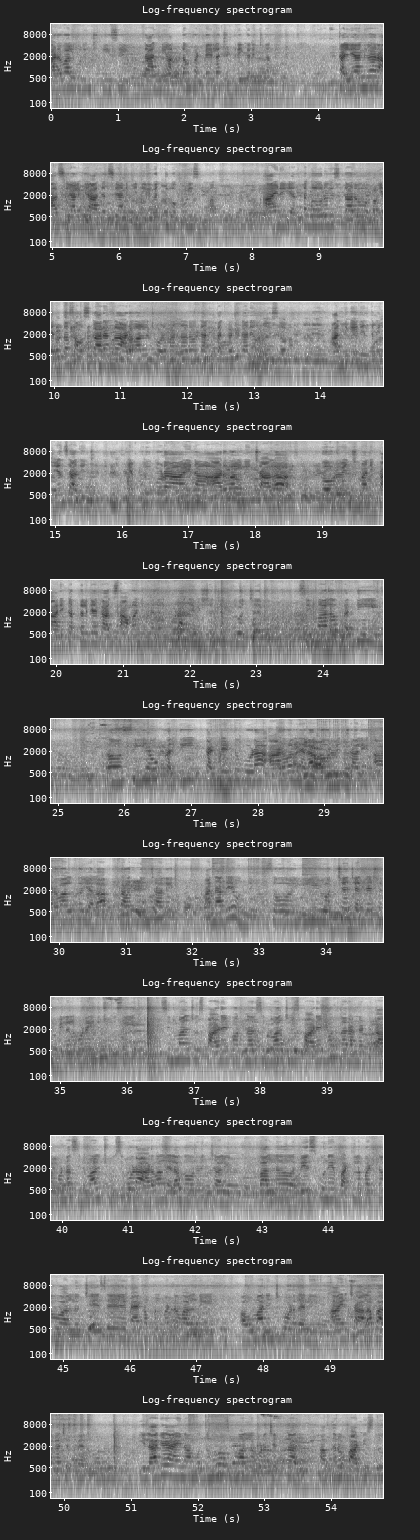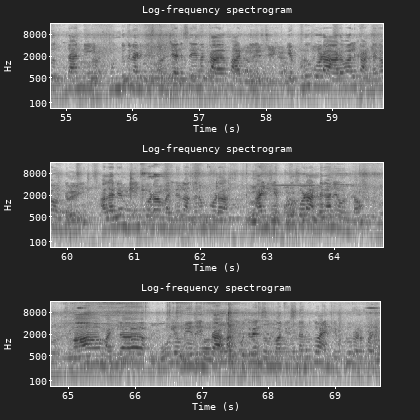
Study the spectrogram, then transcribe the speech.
ఆడవాళ్ళ గురించి తీసి దాన్ని అర్థం పట్టేలా చిత్రీకరించినందుకు. కళ్యాణ్ గారు ఆశయాలకి ఆదర్శానికి నిలువెత్తు గొప్ప ఈ సినిమా. ఆయన ఎంత గౌరవిస్తారో ఎంత సంస్కారంగా ఆడవాళ్ళని చూడమన్నారో దానికి తగ్గట్టుగానే ఉంది ఈ సినిమా. అందుకే ఇది ఇంత విజయం సాధించింది. ఎప్పుడు కూడా ఆయన ఆడవాళ్ళని చాలా గౌరవించమని కార్యకర్తలకే కాదు సామాన్య ప్రజలకు కూడా అదే విషయం చెప్తూ వచ్చారు. సినిమాలో ప్రతి సీను ప్రతి కంటెంట్ కూడా ఆడవాళ్ళని ఎలా గౌరవించాలి ఆడవాళ్ళతో ఎలా ప్రవర్తించాలి అన్నదే ఉంది. సో ఈ వచ్చే జనరేషన్ పిల్లలు కూడా ఇది చూసి సినిమాలు చూసి పాడైపోతున్నారు సినిమాలు చూసి పాడైపోతున్నారు అన్నట్టు కాకుండా సినిమాలు చూసి కూడా ఆడవాళ్ళని ఎలా గౌరవించాలి వాళ్ళు వేసుకునే బట్టలు బట్ట వాళ్ళు చేసే మేకప్లు బట్ట వాళ్ళని అవమానించకూడదని ఆయన చాలా బాగా చెప్పారు. ఇలాగే ఆయన ముందు ముందు సినిమాల్లో కూడా చెప్తారు. అందరూ పాటిస్తూ దాన్ని ముందుకు నడిపిస్తూ జనసేన కా- పార్టీ ఎప్పుడూ కూడా ఆడవాళ్ళకి అండగా ఉంటుంది. అలాగే మేము కూడా మహిళలు అందరం కూడా ఆయనకి ఎప్పుడూ కూడా అండగానే ఉంటాం. మా మహిళ మీద ఇంత అద్భుతమైన సినిమా తీసినందుకు ఆయనకి ఎప్పుడూ రుణపడి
